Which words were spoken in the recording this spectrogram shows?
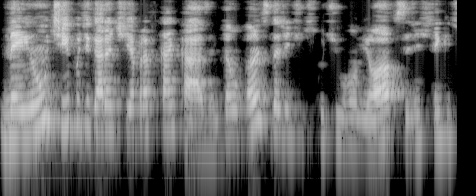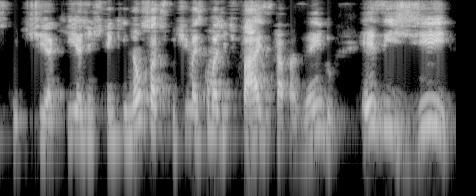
nenhum tipo de garantia para ficar em casa. Então, antes da gente discutir o home office, a gente tem que discutir aqui, a gente tem que não só discutir, mas como a gente faz e está fazendo, exigir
